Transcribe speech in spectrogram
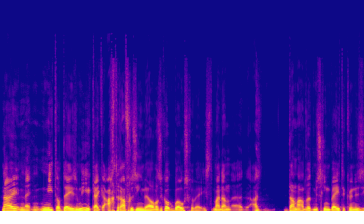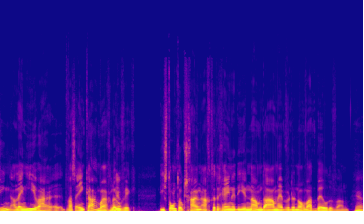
Nee, nee, niet op deze manier. Kijk, achteraf gezien wel, was ik ook boos geweest. Maar dan, eh, als, dan hadden we het misschien beter kunnen zien. Alleen hier waren, het was één camera, geloof Ja. ik. Die stond ook schuin achter degene die je nam. Daarom hebben we er nog wat beelden van. Ja.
